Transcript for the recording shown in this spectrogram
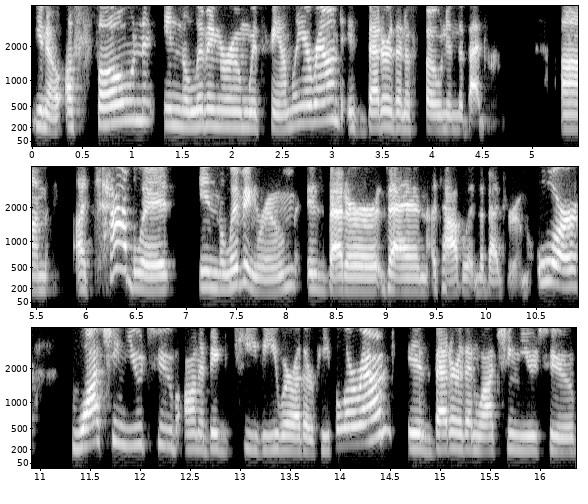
you know, a phone in the living room with family around is better than a phone in the bedroom. Um, a tablet in the living room is better than a tablet in the bedroom. Or watching YouTube on a big TV where other people are around is better than watching YouTube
